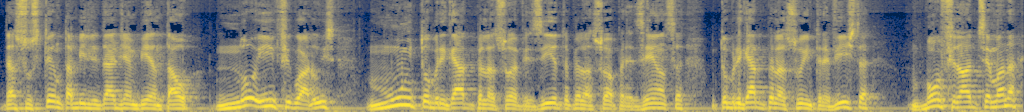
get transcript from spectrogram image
da sustentabilidade ambiental no IF Guarulhos, muito obrigado pela sua visita, pela sua presença, muito obrigado pela sua entrevista. Um bom final de semana.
